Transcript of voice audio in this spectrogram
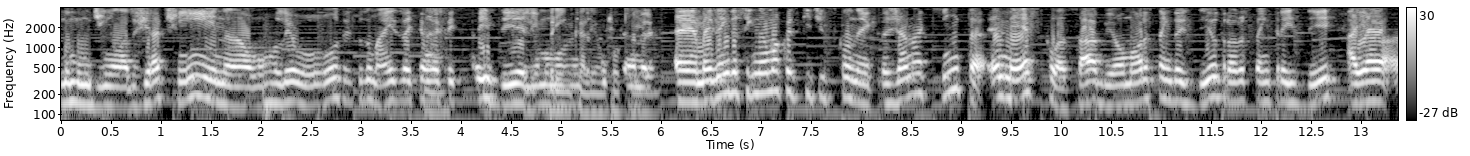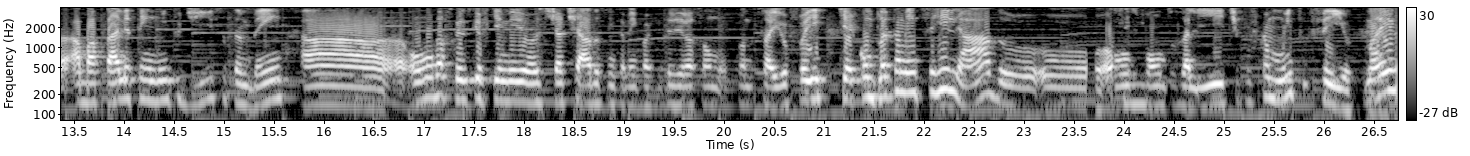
no mundinho lá do Giratina, algum rolê ou outro e tudo mais, vai ter um É. efeito 3D ali, uma Brinca ali um pouquinho. câmera. É, mas ainda assim não é uma coisa que te desconecta. Já na quinta é mescla, sabe? Uma hora você tá em 2D, outra hora você tá em 3D. Aí a, a batalha tem muito disso também. Ah, uma das coisas que eu fiquei meio chateado assim também com a quinta geração quando saiu foi que é completamente serrilhado o- alguns pontos ali, tipo, fica muito feio. Mas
